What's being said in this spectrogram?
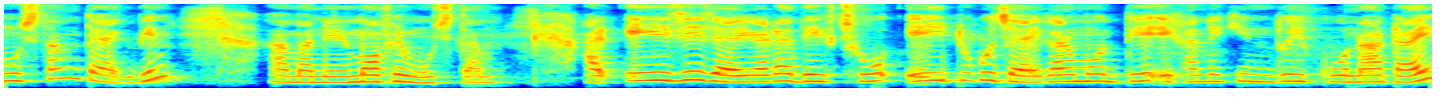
মুছতাম তো একদিন মানে মফে মুছতাম। আর এই যে জায়গাটা দেখছ, এইটুকু জায়গার মধ্যে এখানে কিন্তু এই কোনাটায়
